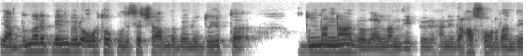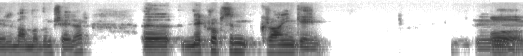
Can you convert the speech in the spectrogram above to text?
yani bunlar hep benim böyle ortaokul lise çağımda böyle duyup da bunlar ne yapıyorlar lan deyip böyle hani daha sonradan değerini anladığım şeyler. Ee, Necropsy'nin Crying Game. Ee, Oo,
